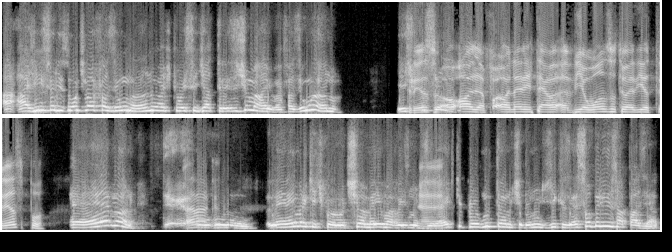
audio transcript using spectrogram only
A, a Agência Horizonte vai fazer um ano, acho que vai ser dia 13 de maio, vai fazer um ano. E, 13, tipo, assim, olha, é dia 11, o teu é dia 13, pô. É, mano. O, o, lembra que tipo, eu te chamei uma vez no é. direct perguntando, te dando dicas. É sobre isso, rapaziada.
